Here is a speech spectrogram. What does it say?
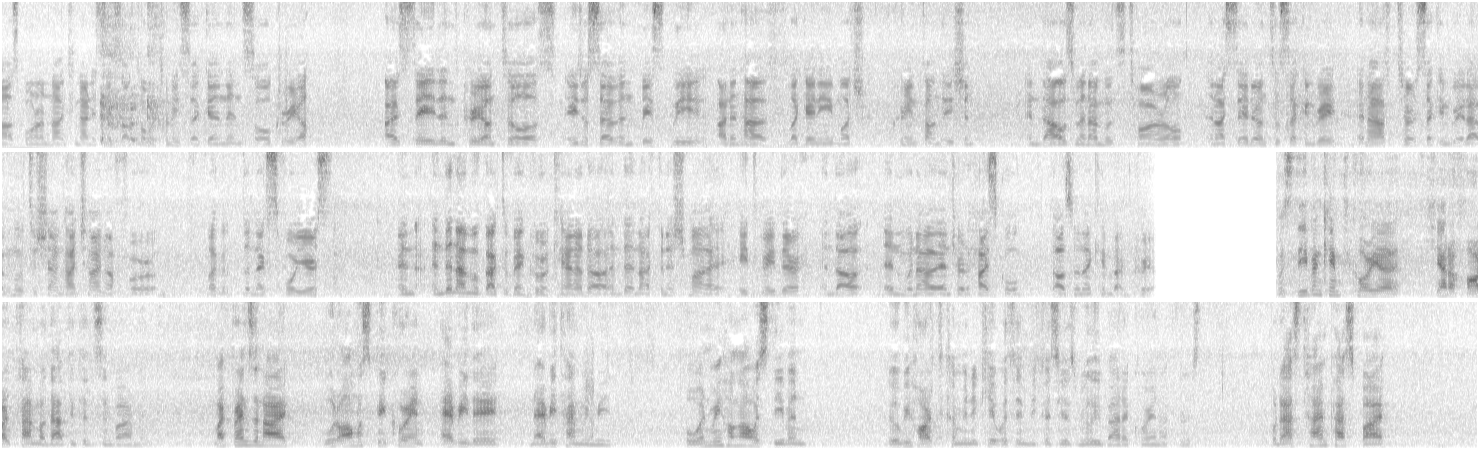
I was born in 1996, October 22nd in Seoul, Korea. I stayed in Korea until age of seven. Basically, I didn't have like any much Korean foundation, and that was when I moved to Toronto, and I stayed there until second grade. And after second grade, I moved to Shanghai, China for like the next four years. And, and then I moved back to Vancouver, Canada, and then I finished my eighth grade there. And that, and when I entered high school, that was when I came back to Korea. When Steven came to Korea, he had a hard time adapting to this environment. My friends and I would almost speak Korean every day and every time we meet. But when we hung out with Steven, it would be hard to communicate with him because he was really bad at Korean at first. But as time passed by,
